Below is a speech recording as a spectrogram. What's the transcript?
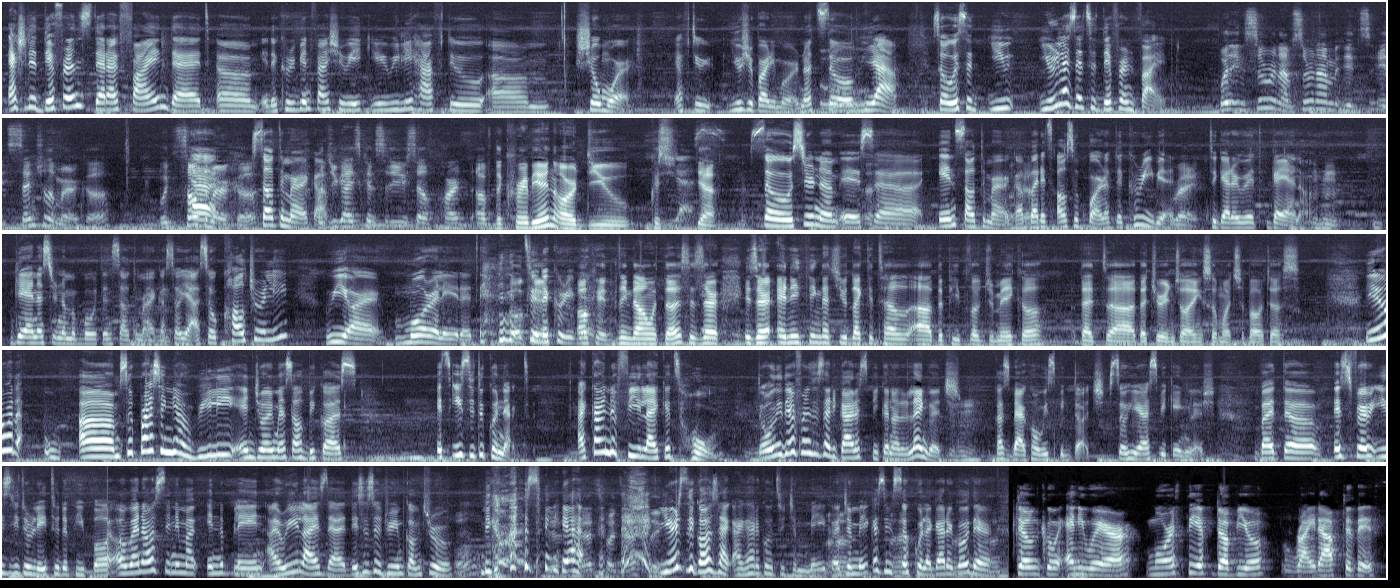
actually the difference that I find that um, in the Caribbean Fashion Week, you really have to um, show more. You have to use your body more. Not so, Ooh. yeah. So it's a you you realize it's a different vibe. But in Suriname, Suriname, it's it's Central America. But South uh, America. South America. Would you guys consider yourself part of the Caribbean, or do you? Because yes. yeah. So Suriname is uh, in South America, okay. but it's also part of the Caribbean, right. together with Guyana. Mm-hmm. Guyana, Suriname, both in South America. So yeah, so culturally, we are more related okay. to the Caribbean. Okay, sitting down with us. Is there is there anything that you'd like to tell uh, the people of Jamaica that uh, that you're enjoying so much about us? You know what? Um, surprisingly, I'm really enjoying myself because it's easy to connect. I kind of feel like it's home. The only difference is that you gotta speak another language because mm-hmm. back home we speak Dutch. So here I speak English. But uh, it's very easy to relate to the people. Uh, when I was sitting in, my, in the plane, I realized that this is a dream come true. Oh, because, yeah, yeah. years ago, I was like, I gotta go to Jamaica. Uh-huh. Jamaica seems uh-huh. so cool. I gotta go there. Don't go anywhere. More CFW right after this.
